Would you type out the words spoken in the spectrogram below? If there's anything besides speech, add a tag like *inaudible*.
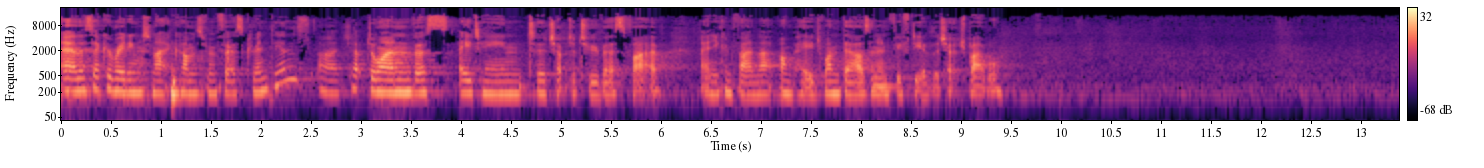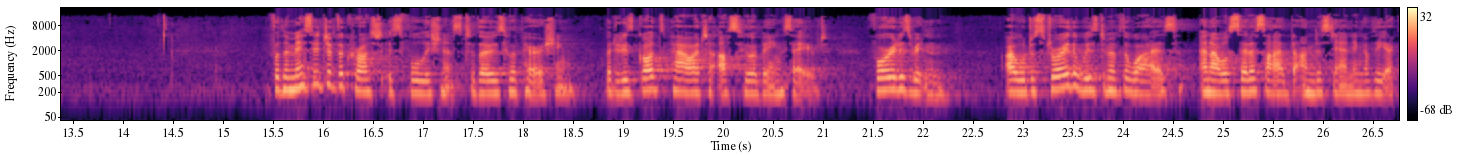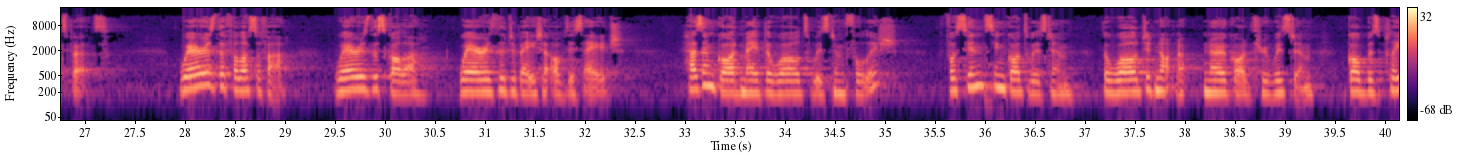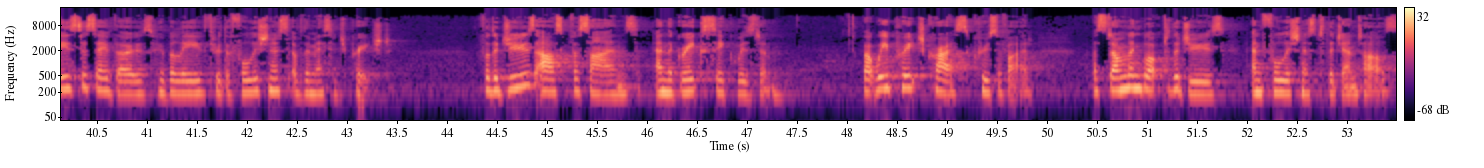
And the second reading tonight comes from 1 Corinthians, uh, chapter 1, verse 18 to chapter 2, verse 5. And you can find that on page 1050 of the Church Bible. For the message of the cross is foolishness to those who are perishing, but it is God's power to us who are being saved. For it is written, I will destroy the wisdom of the wise, and I will set aside the understanding of the experts. Where is the philosopher? Where is the scholar? Where is the debater of this age? Hasn't God made the world's wisdom foolish? For since in God's wisdom the world did not know God through wisdom, God was pleased to save those who believe through the foolishness of the message preached. For the Jews ask for signs, and the Greeks seek wisdom. But we preach Christ crucified, a stumbling block to the Jews and foolishness to the Gentiles.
